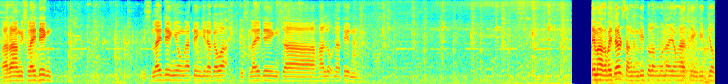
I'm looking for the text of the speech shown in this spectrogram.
Parang sliding. Sliding yung ating ginagawa. Sliding sa halo natin. Okay mga kapaiters, hanggang dito lang muna yung ating video.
